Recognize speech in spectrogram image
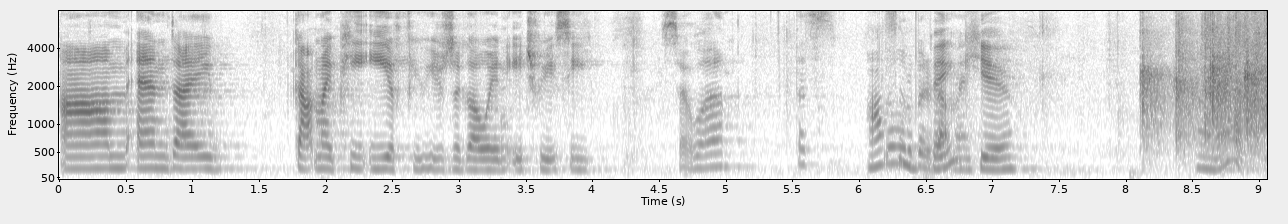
Um, and I got my PE a few years ago in HVAC. So uh, that's a little Awesome, bit about me. thank you. All right.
